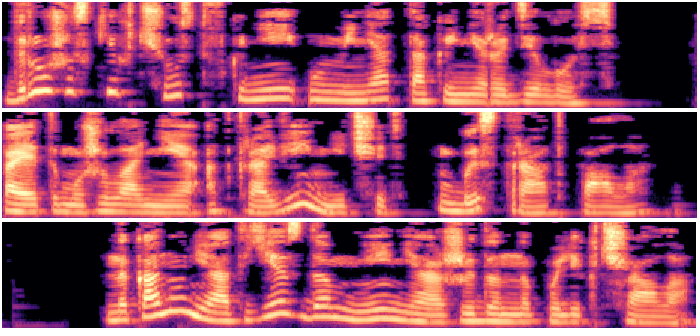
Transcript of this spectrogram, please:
дружеских чувств к ней у меня так и не родилось, поэтому желание откровенничать быстро отпало. Накануне отъезда мне неожиданно полегчало,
